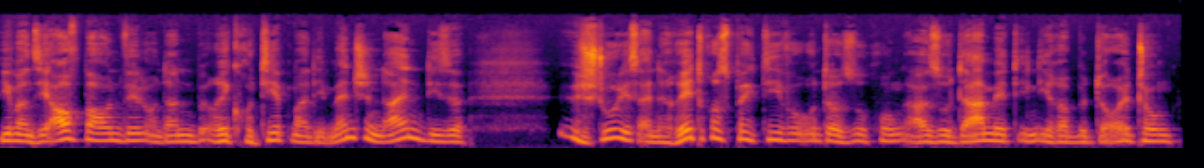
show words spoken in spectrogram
wie man sie aufbauen will und dann rekrutiert man die Menschen. Nein, diese Studie ist eine retrospektive Untersuchung, also damit in ihrer Bedeutung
